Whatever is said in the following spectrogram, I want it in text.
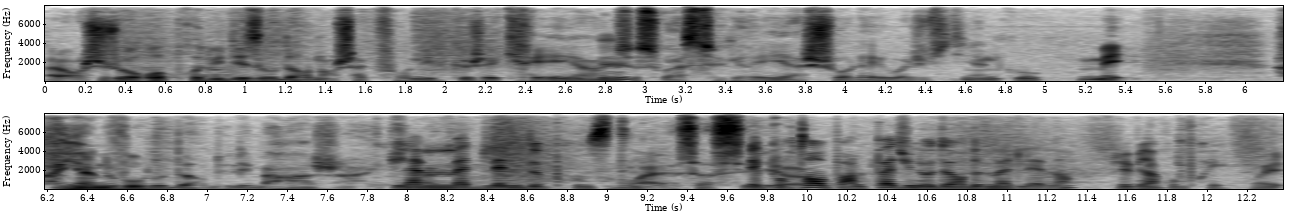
Alors, je reproduis des odeurs dans chaque fournil que j'ai créé, hein, que hmm. ce soit à Segré, à Cholet ou à Justinenco, mais rien ne vaut l'odeur du démarrage. Hein, la Madeleine de Proust. Ouais, ça, Et pourtant, on ne parle pas d'une odeur de Madeleine, j'ai bien compris. Oui,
